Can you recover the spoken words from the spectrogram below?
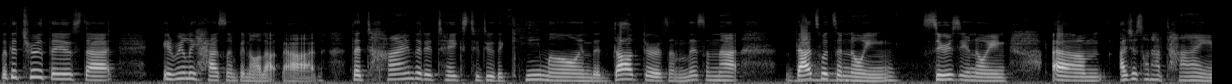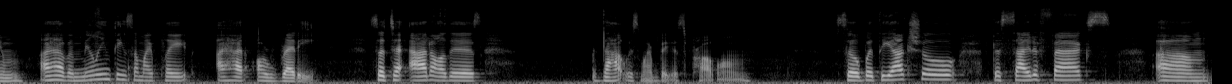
But the truth is that it really hasn't been all that bad. The time that it takes to do the chemo and the doctors and this and that, that's mm. what's annoying seriously annoying. Um, I just don't have time. I have a million things on my plate I had already. So to add all this, that was my biggest problem. So, but the actual, the side effects, um,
